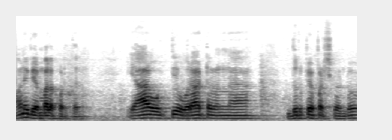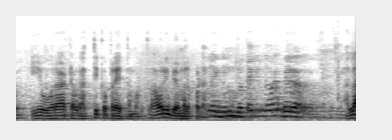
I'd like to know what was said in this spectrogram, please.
ಅವನಿಗೆ ಬೆಂಬಲ ಕೊಡ್ತಾನೆ ಯಾವ ವ್ಯಕ್ತಿ ಹೋರಾಟವನ್ನು ದುರುಪಯೋಗ ಪಡಿಸ್ಕೊಂಡು ಈ ಹೋರಾಟವನ್ನು ಹತ್ತಿಕ್ಕ ಪ್ರಯತ್ನ ಮಾಡ್ತಾರೆ ಅವ್ರಿಗೆ ಬೆಂಬಲ ಕೊಡಲ್ಲ. ಅಲ್ಲ ನಿಮ್ಮ ಜೊತೆಗಿದ್ದವರೇ ಬೇರೆ ಆದರು ಅಲ್ಲ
